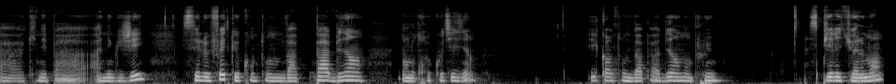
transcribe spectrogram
euh, qui n'est pas à négliger, c'est le fait que quand on ne va pas bien dans notre quotidien, et quand on ne va pas bien non plus spirituellement,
